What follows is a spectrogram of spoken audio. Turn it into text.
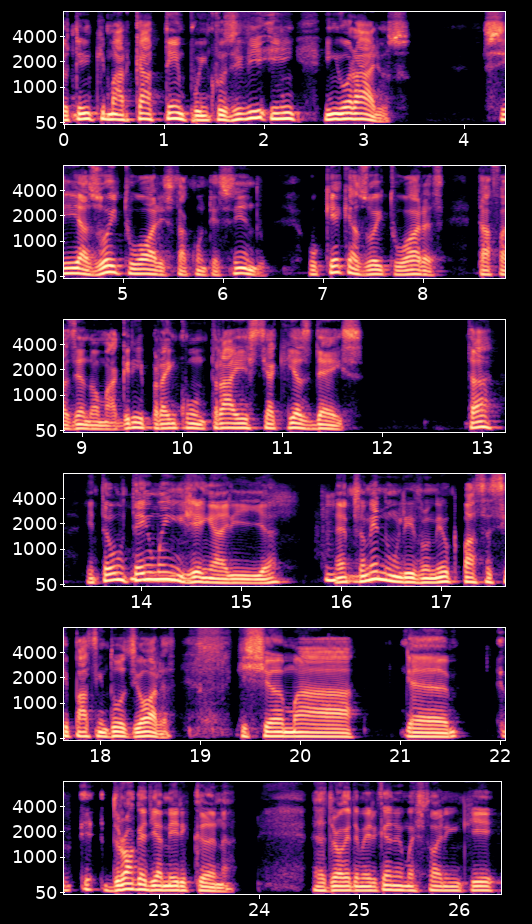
eu tenho que marcar tempo, inclusive em, em horários. Se às 8 horas está acontecendo, o que é que às 8 horas está fazendo a Magri para encontrar este aqui às 10? Tá? Então tem uma engenharia, uhum. né? principalmente num livro meu que passa, se passa em 12 horas, que chama é, Droga de Americana. É, Droga de Americana é uma história em que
